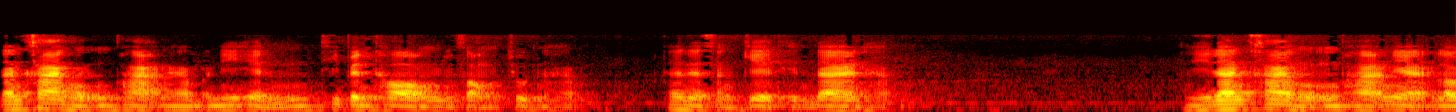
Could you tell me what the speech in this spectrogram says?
ด้านข้างขององค์พระนะครับ อันนี้เห็นที่เป็นทองอยู่สองจุดนะครับท่านจะสังเกตเห็นได้นะครับ นี้ด้านข้างขององค์พระเนี่ยเรา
